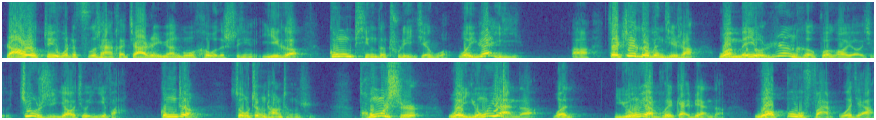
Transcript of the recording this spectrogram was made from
然后对我的资产和家人、员工和我的事情一个公平的处理结果，我愿意。啊，在这个问题上，我没有任何过高要求，就是要求依法、公正，走正常程序。同时，我永远的，我永远不会改变的，我不反国家，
